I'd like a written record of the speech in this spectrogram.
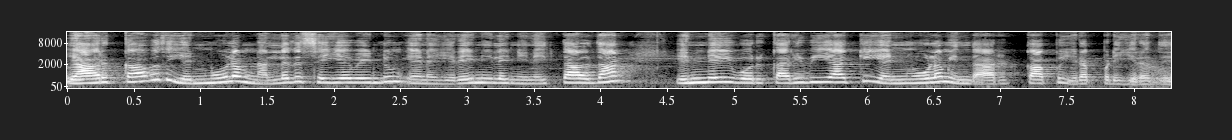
யாருக்காவது என் மூலம் நல்லது செய்ய வேண்டும் என இறைநிலை நினைத்தால்தான் என்னை ஒரு கருவியாக்கி என் மூலம் இந்த அருட்காப்பு இடப்படுகிறது.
